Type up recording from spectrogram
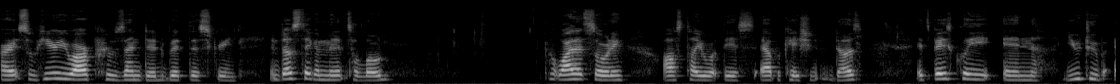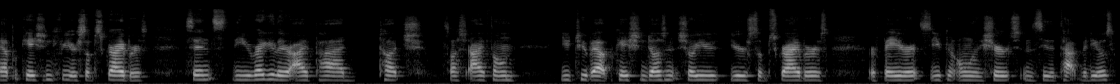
Alright, so here you are presented with this screen. It does take a minute to load. But while that's loading, I'll tell you what this application does. It's basically an YouTube application for your subscribers, since the regular iPod Touch slash iPhone YouTube application doesn't show you your subscribers or favorites. You can only search and see the top videos.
